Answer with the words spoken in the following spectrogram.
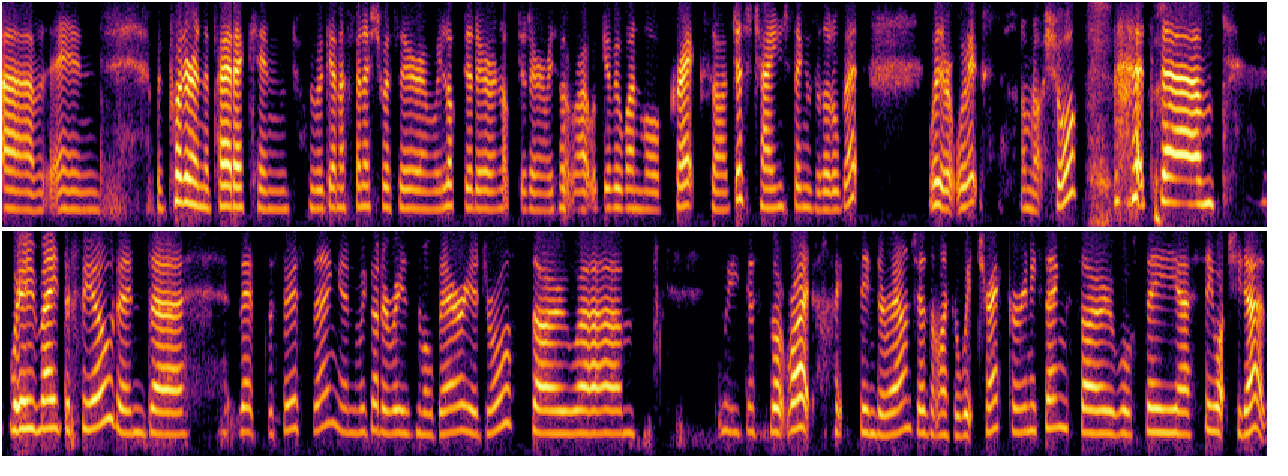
Um, and we put her in the paddock and we were going to finish with her and we looked at her and looked at her and we thought, right, we'll give her one more crack. So I've just changed things a little bit. Whether it works, I'm not sure. But um, we made the field and uh, that's the first thing. And we got a reasonable barrier draw. So um, we just thought, right, let's send her around. She doesn't like a wet track or anything. So we'll see uh, see what she does.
